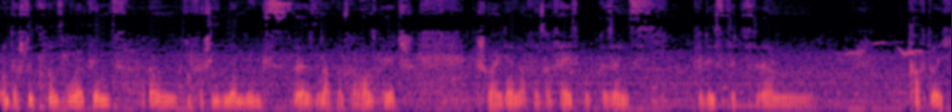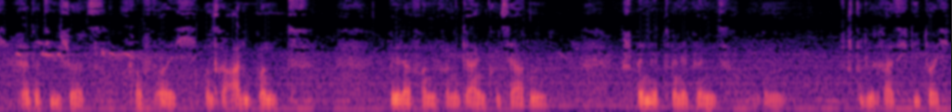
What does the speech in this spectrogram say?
unterstützt uns, wo ihr könnt. Ähm, die verschiedenen Links äh, sind auf unserer Homepage, geschweige denn auf unserer Facebook-Präsenz gelistet. Ähm, kauft euch Retter-T-Shirts, kauft euch unsere Alu-Band-Bilder von, von geilen Konzerten, spendet, wenn ihr könnt. Ähm, Studio 30 liebt euch.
